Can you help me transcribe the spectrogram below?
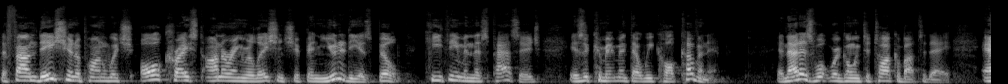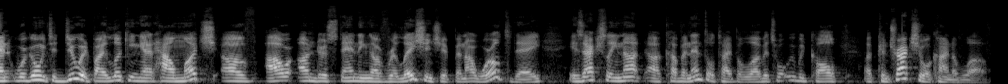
The foundation upon which all Christ-honoring relationship and unity is built, key theme in this passage, is a commitment that we call covenant. And that is what we're going to talk about today. And we're going to do it by looking at how much of our understanding of relationship in our world today is actually not a covenantal type of love. It's what we would call a contractual kind of love.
